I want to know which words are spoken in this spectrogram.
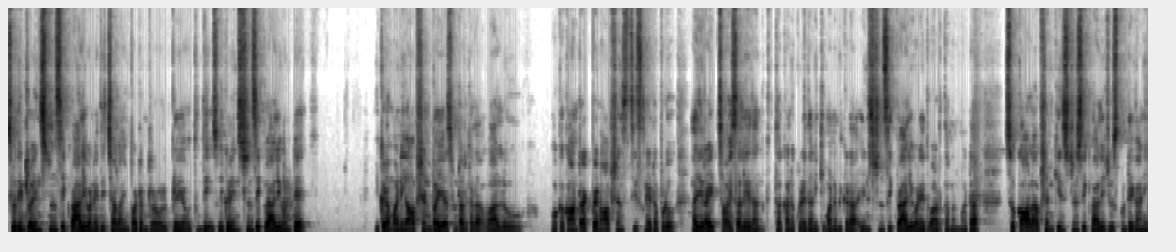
సో దీంట్లో ఇన్స్టెన్సిక్ వాల్యూ అనేది చాలా ఇంపార్టెంట్ రోల్ ప్లే అవుతుంది. సో ఇక్కడ ఇన్స్టెన్సిక్ వాల్యూ అంటే ఇక్కడ మనీ ఆప్షన్ బయర్స్ ఉంటారు కదా వాళ్ళు ఒక కాంట్రాక్ట్ పైన ఆప్షన్స్ తీసుకునేటప్పుడు అది రైట్ చాయిసా లేదా కనుక్కునేదానికి మనం ఇక్కడ ఇన్స్టెన్సిక్ వాల్యూ అనేది వాడతాం అనమాట సో కాల్ ఆప్షన్కి ఇన్స్టెన్సిక్ వాల్యూ చూసుకుంటే కానీ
